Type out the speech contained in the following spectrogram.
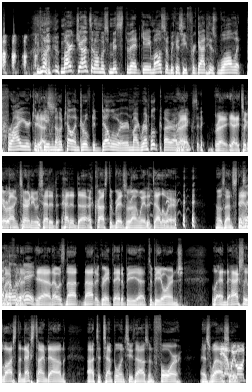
Mark Johnson almost missed that game also because he forgot his wallet prior to the Yes. game in the hotel and drove to Delaware in my rental car on Right. accident. Right. Yeah, he took a wrong turn. He was headed headed uh, across the bridge the wrong way to Delaware. I was on standby hell for of a that. day. Yeah, that was not not a great day to be uh, to be orange, and actually lost the next time down uh, to Temple in 2004 as well. Yeah, so, we won't-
